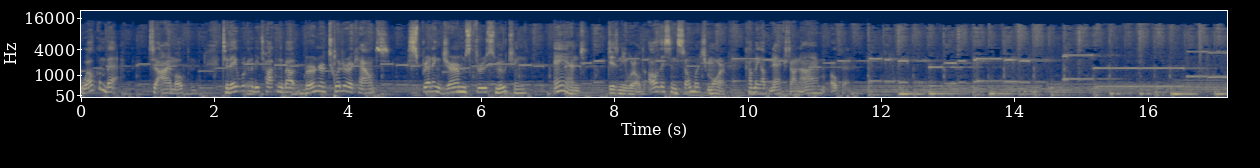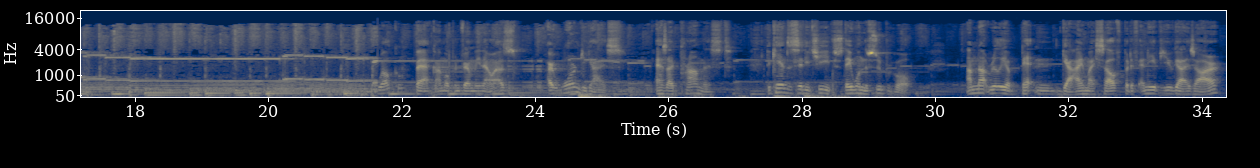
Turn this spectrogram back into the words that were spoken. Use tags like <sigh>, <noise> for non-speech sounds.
Welcome back to I'm Open. Today we're going to be talking about burner Twitter accounts, spreading germs through smooching, and Disney World. All this and so much more coming up next on I'm Open. Welcome back. I'm Open Family now. As I warned you guys, as I promised, the Kansas City Chiefs, they won the Super Bowl. I'm not really a betting guy myself, but if any of you guys are,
